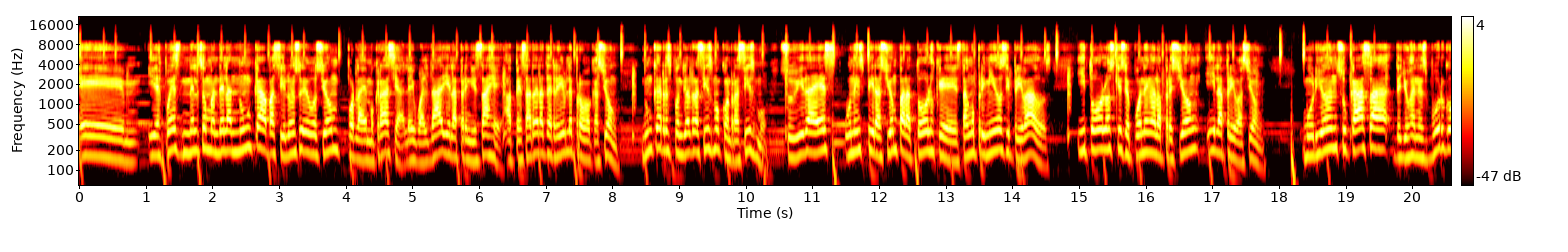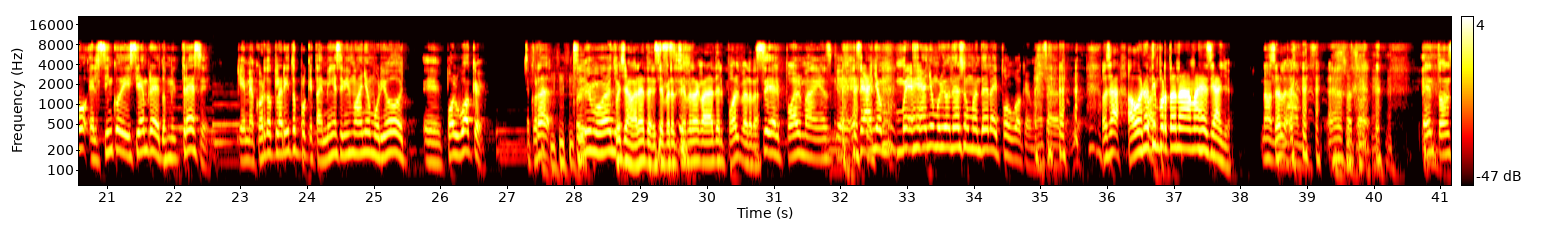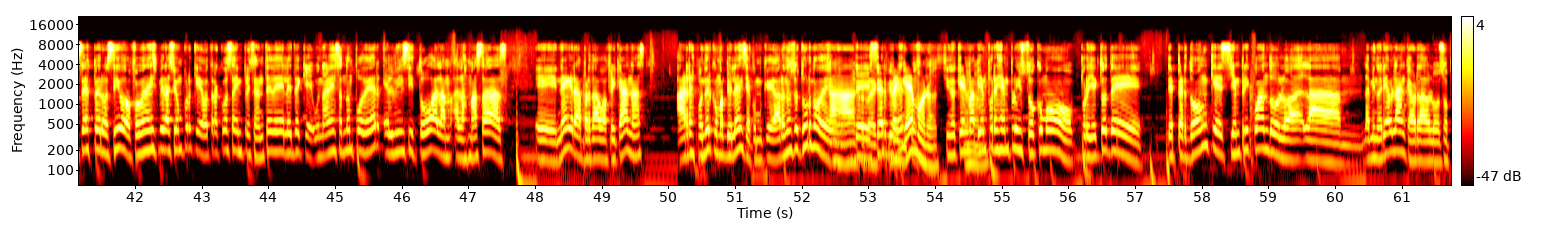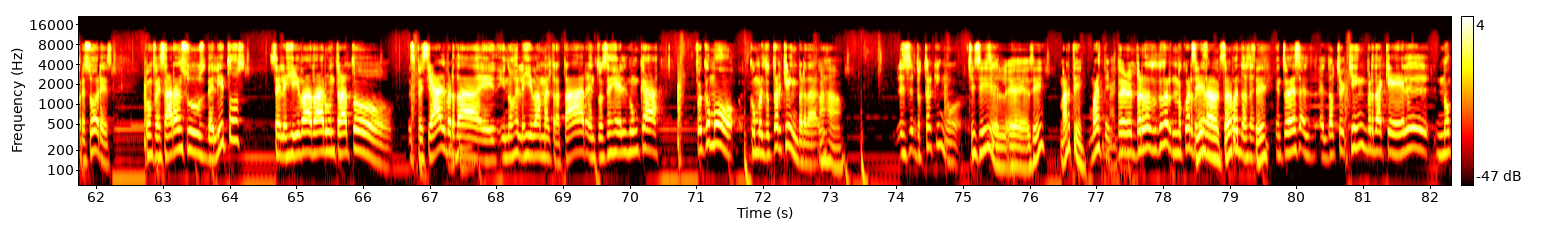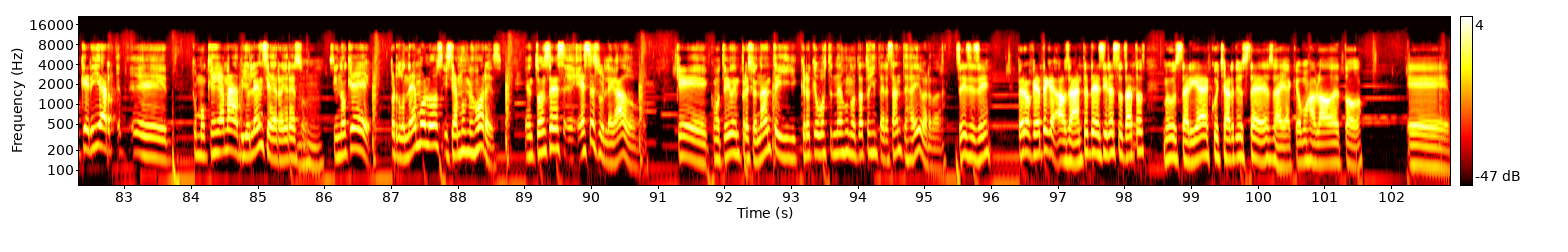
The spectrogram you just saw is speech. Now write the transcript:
eh, y después Nelson Mandela nunca vaciló en su devoción por la democracia, la igualdad y el aprendizaje, a pesar de la terrible provocación. Nunca respondió al racismo con racismo. Su vida es una inspiración para todos los que están oprimidos y privados, y todos los que se oponen a la opresión y la privación. Murió en su casa de Johannesburgo el 5 de diciembre de 2013, que me acuerdo clarito porque también ese mismo año murió eh, Paul Walker. ¿Se acuerdas? Fue el mismo año. Pucha, ahora te- siempre, siempre te acuerdas del Paul, ¿verdad? Sí, el Paul, man. Es que ese año, ese año murió Nelson Mandela y Paul Walker, man. O sea, O sea, a vos no te importó nada más ese año. no, no, Solo- nada más. Eso fue todo. Entonces, pero sí, fue una inspiración porque otra cosa impresionante de él es de que una vez estando en poder, él lo incitó a, la- a las masas eh, negras, ¿verdad? O africanas a responder con más violencia, como que ahora no es su turno de, Ajá, de ser violentos. Venguémonos. Sino que él más bien, por ejemplo, instó como proyectos de, de perdón que siempre y cuando la, la- la minoría blanca, ¿verdad? O los opresores confesaran sus delitos, se les iba a dar un trato especial, ¿verdad? Eh, y no se les iba a maltratar. Entonces él nunca... Fue como, como el Dr. King, ¿verdad? Ajá. ¿Es el Dr. King o...? Sí, sí, el, eh, sí. Martin. Martin, pero, pero doctor, no me acuerdo. Sí, era doctor, Bueno, sí. sí. Entonces, el, el Dr. King, ¿verdad? Que él no quería, eh, como que se llama, violencia de regreso, Ujú. sino que perdonémoslos y seamos mejores. Entonces, eh, ese es su legado, que, como te digo, impresionante y creo que vos tenés unos datos interesantes ahí, ¿verdad? Sí, sí, sí. Pero fíjate que, o sea, antes de decir estos datos, me gustaría escuchar de ustedes, o sea, ya que hemos hablado de todo, eh,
